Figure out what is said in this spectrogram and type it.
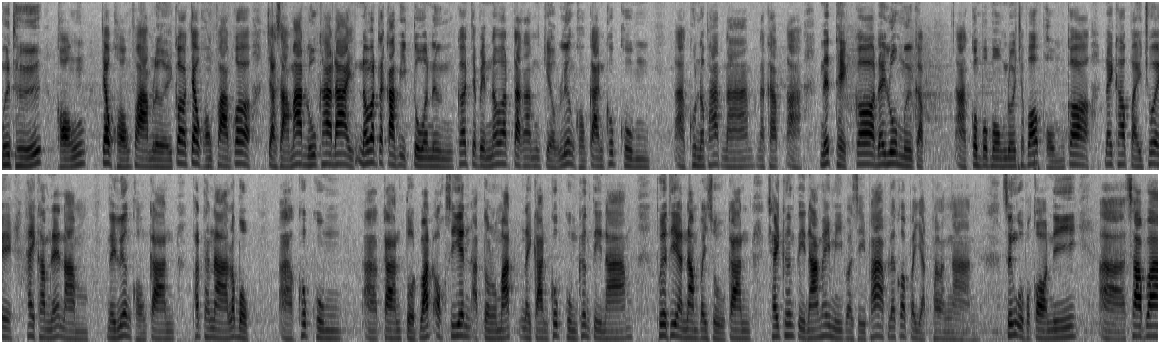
มือถือของเจ้าของฟาร์มเลย ก็เจ้าของฟาร์มก็จะสามารถรู้ค่าได้ นวัตกรรมอีกตัวหนึ่งก็จะเป็นนวัตกรรมเกี่ยวเรื่องของการควบคุมคุณภาพน้ำนะครับเน็ตเทคก็ได้ร่วมมือกับกรมประมง โดยเฉพาะผมก็ได้เข้าไปช่วยให้คำแนะนำในเรื่องของการพัฒนาระบบควบคุม การตรวจวัดออกซิเจนอัตโนมัติในการควบคุมเครื่องตีน้ำเพื่อที่จะนำไปสู่การใช้เครื่องตีน้ำให้มีประสิทธิภาพ และก็ประหยัดพลังงาน ซึ่งอุปกรณ์นี้ทราบว่า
